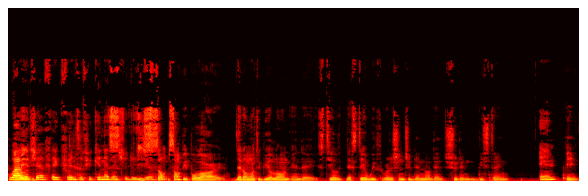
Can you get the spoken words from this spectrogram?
Why mean, would you have fake friends if you cannot introduce your? Some some people are they don't want to be alone and they still they stay with relationship they know they shouldn't be staying in? in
